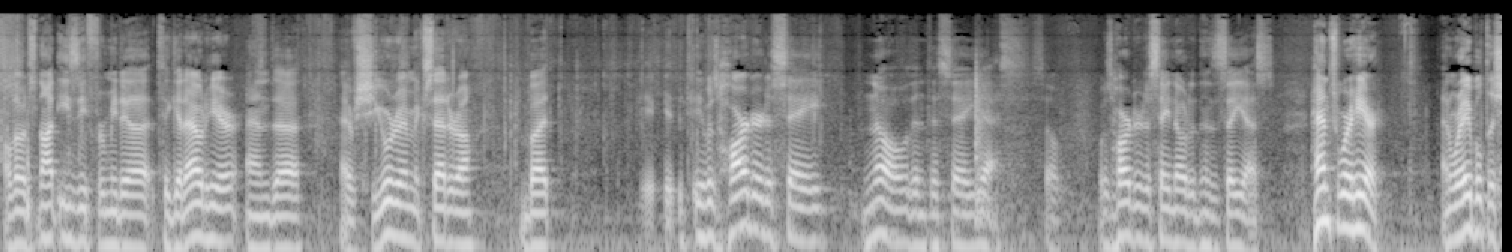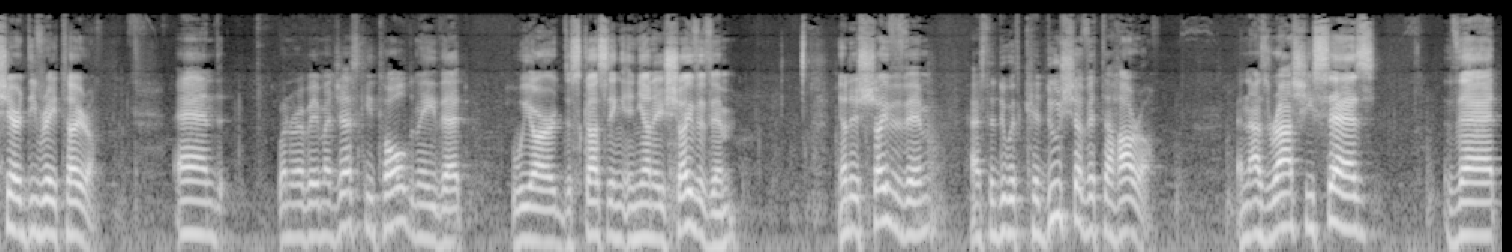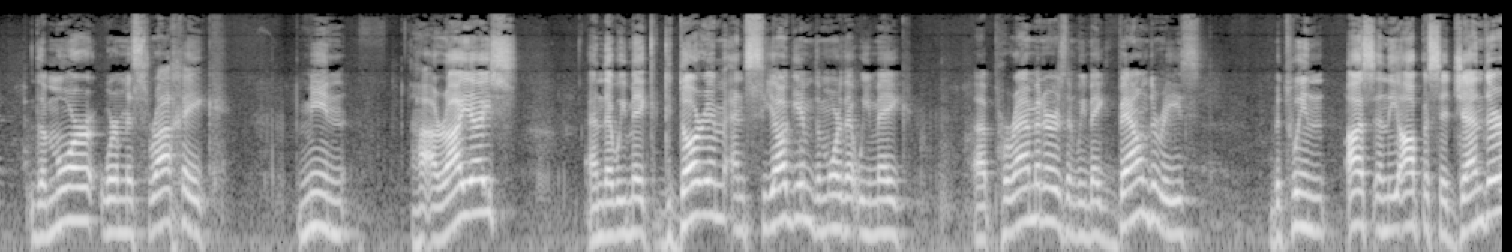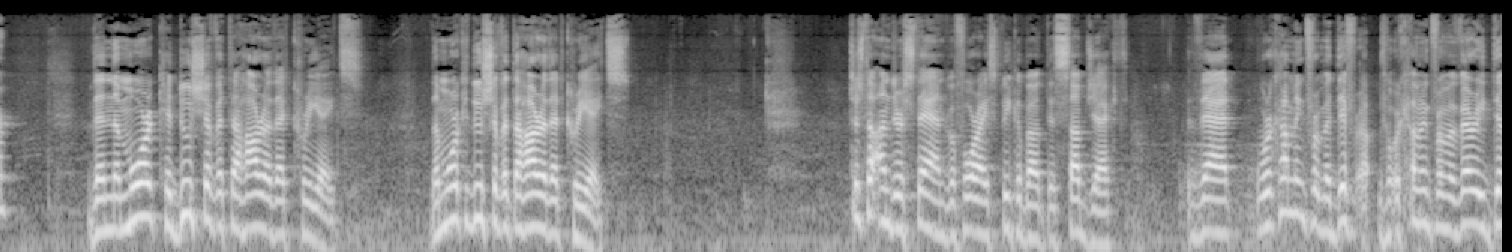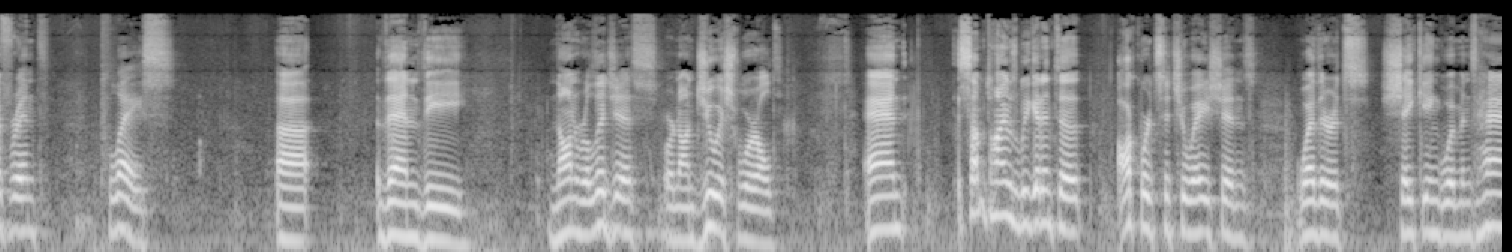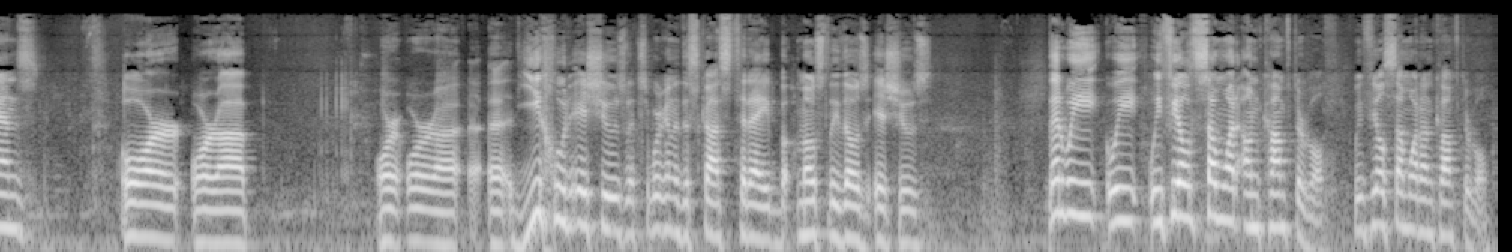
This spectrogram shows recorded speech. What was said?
although it's not easy for me to, to get out here and uh, have shiurim, etc., but it, it, it, was harder to say no than to say yes. So it was harder to say no than to say yes. Hence, we're here, and we're able to share divrei Torah. And when Rabbi Majeski told me that we are discussing in Yanei Shoivivim, Yanei Shoivivim has to do with kedusha v'tahara. And as Rashi says, that the more we're misrachik min ha'arayos, and that we make gdorim and siyagim, the more that we make uh, parameters and we make boundaries between us and the opposite gender, then the more kedusha v'tahara that creates. The more kedusha v'tahara that creates. Just to understand, before I speak about this subject, that we're coming from a different we're coming from a very different place uh, than the non-religious or non-Jewish world, and sometimes we get into awkward situations, whether it's shaking women's hands, or or uh, or or uh, uh, yichud issues, which we're going to discuss today, but mostly those issues then we, we, we feel somewhat uncomfortable. We feel somewhat uncomfortable.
